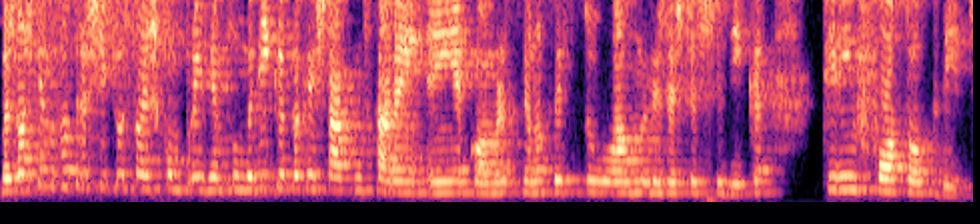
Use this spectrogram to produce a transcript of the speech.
Mas nós temos outras situações, como por exemplo, uma dica para quem está a começar em e-commerce. Eu não sei se tu alguma vez deste esta dica: tirem foto ao pedido.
